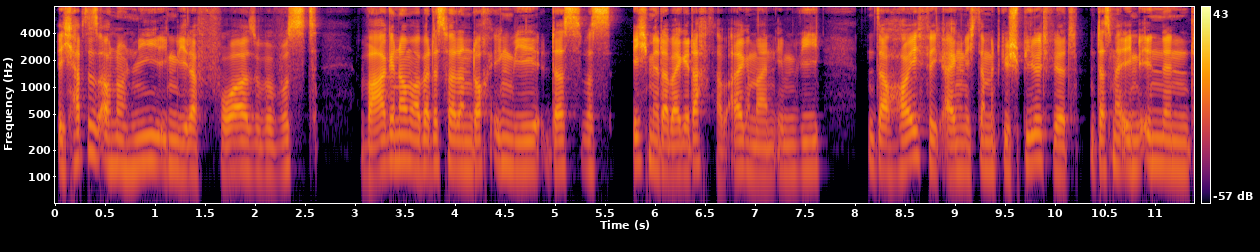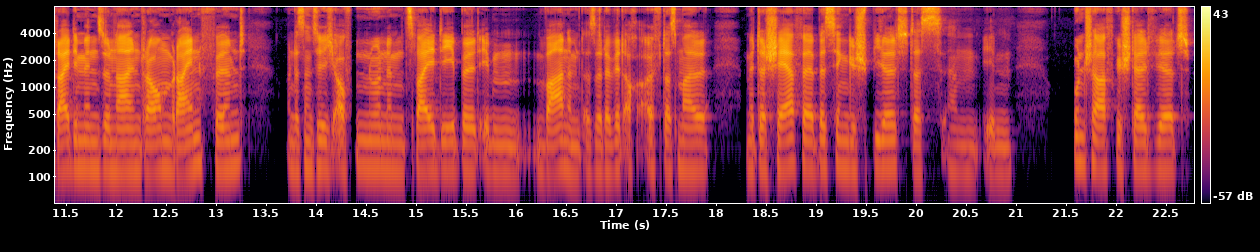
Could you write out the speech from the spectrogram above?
ich habe das auch noch nie irgendwie davor so bewusst wahrgenommen, aber das war dann doch irgendwie das, was ich mir dabei gedacht habe, allgemein, eben wie da häufig eigentlich damit gespielt wird, dass man eben in den dreidimensionalen Raum reinfilmt und das natürlich auf nur einem 2D-Bild eben wahrnimmt. Also da wird auch öfters mal mit der Schärfe ein bisschen gespielt, dass ähm, eben unscharf gestellt wird,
